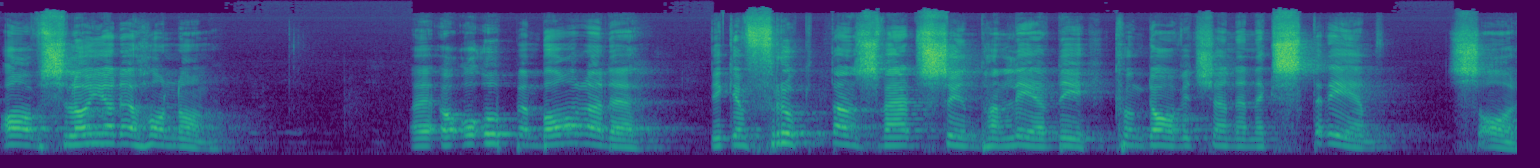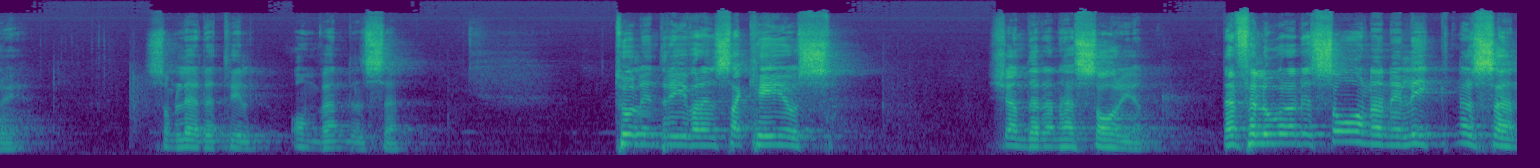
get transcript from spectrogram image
avslöjade honom Eh, och uppenbarade vilken fruktansvärd synd han levde i. Kung David kände en extrem sorg som ledde till omvändelse. Tullindrivaren Sackeus kände den här sorgen. Den förlorade sonen i liknelsen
